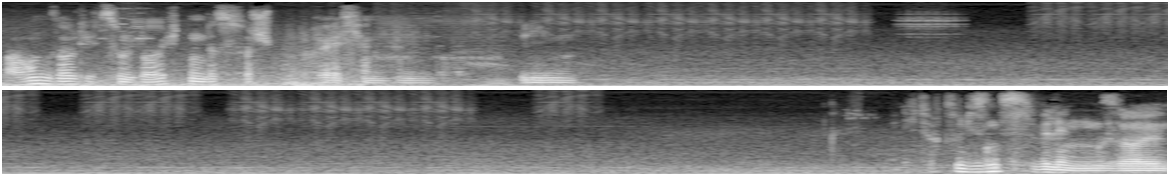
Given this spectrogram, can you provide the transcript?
Warum sollte ich zu leuchtendes Versprechen hinfliegen? Wenn ich doch zu diesen Zwillingen soll.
